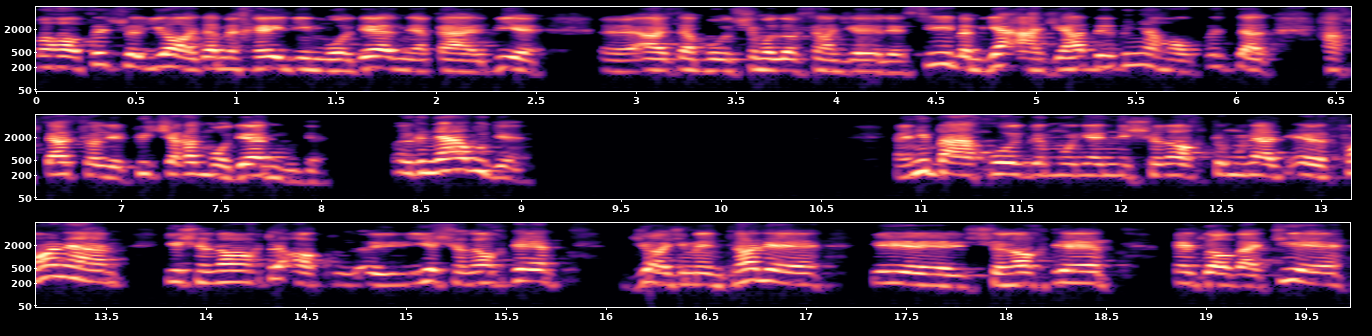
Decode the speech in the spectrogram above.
و حافظ شد یه آدم خیلی مدرن غربی از شما لس آنجلسی و میگه عجب ببینه حافظ در 700 سال پیش چقدر مدرن بوده. نبوده. یعنی برخوردمون یعنی شناختمون از عرفان هم یه شناخت یه شناخت judgmental یه شناخت قضاوتیه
